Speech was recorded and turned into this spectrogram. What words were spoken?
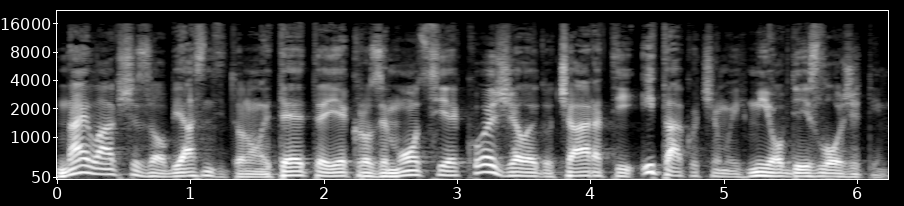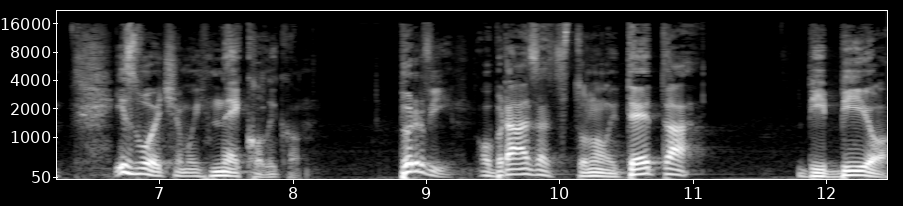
Najlakše za objasniti tonalitete je kroz emocije koje žele dočarati i tako ćemo ih mi ovdje izložiti. Izvojit ćemo ih nekoliko. Prvi obrazac tonaliteta bi bio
